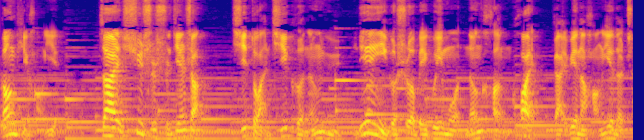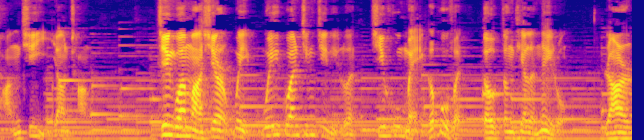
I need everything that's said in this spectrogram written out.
钢铁行业，在叙事时间上，其短期可能与另一个设备规模能很快改变的行业的长期一样长。尽管马歇尔为微观经济理论几乎每个部分都增添了内容，然而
